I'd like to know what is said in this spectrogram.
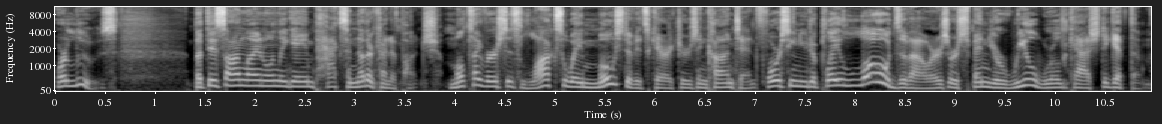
or lose. But this online only game packs another kind of punch. MultiVersus locks away most of its characters and content, forcing you to play loads of hours or spend your real world cash to get them.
